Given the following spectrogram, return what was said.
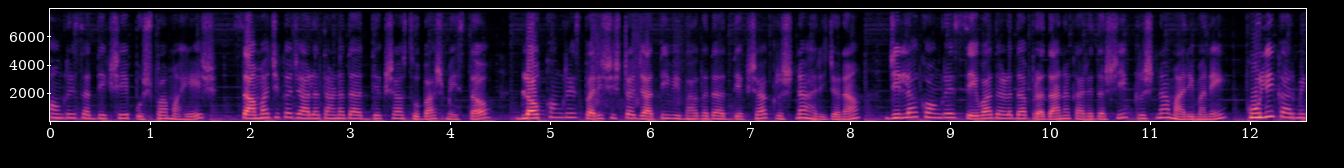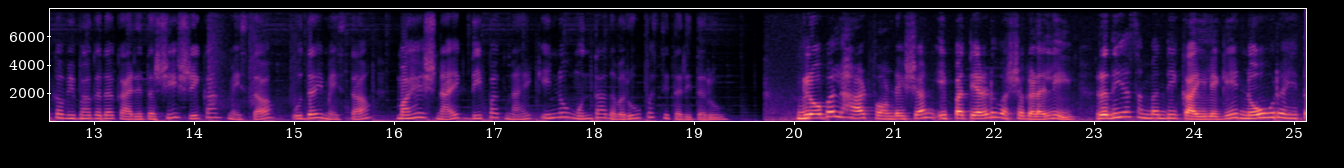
ಕಾಂಗ್ರೆಸ್ ಅಧ್ಯಕ್ಷೆ ಪುಷ್ಪಾ ಮಹೇಶ್, ಸಾಮಾಜಿಕ ಜಾಲತಾಣದ ಅಧ್ಯಕ್ಷ ಸುಭಾಷ್ ಮೇಸ್ತಾ, ಬ್ಲಾಕ್ ಕಾಂಗ್ರೆಸ್ ಪರಿಶಿಷ್ಟ ಜಾತಿ ವಿಭಾಗದ ಅಧ್ಯಕ್ಷ ಕೃಷ್ಣ ಹರಿಜನ, ಜಿಲ್ಲಾ ಕಾಂಗ್ರೆಸ್ ಸೇವಾದಳದ ಪ್ರಧಾನ ಕಾರ್ಯದರ್ಶಿ ಕೃಷ್ಣ ಮಾರಿಮನೆ, ಕೂಲಿ ಕಾರ್ಮಿಕ ವಿಭಾಗದ ಕಾರ್ಯದರ್ಶಿ ಶ್ರೀಕಾಂತ್ ಮೇಸ್ತಾ, ಉದಯ್ ಮೇಸ್ತಾ, ಮಹೇಶ್ ನಾಯ್ಕ್, ದೀಪಕ್ ನಾಯ್ಕ್ ಇನ್ನೂ ಮುಂತಾದವರು ಉಪಸ್ಥಿತರಿದ್ದರು. ಗ್ಲೋಬಲ್ ಹಾರ್ಟ್ ಫೌಂಡೇಶನ್ ಇಪ್ಪತ್ತೆರಡು ವರ್ಷಗಳಲ್ಲಿ ಹೃದಯ ಸಂಬಂಧಿ ಕಾಯಿಲೆಗೆ ನೋವು ರಹಿತ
